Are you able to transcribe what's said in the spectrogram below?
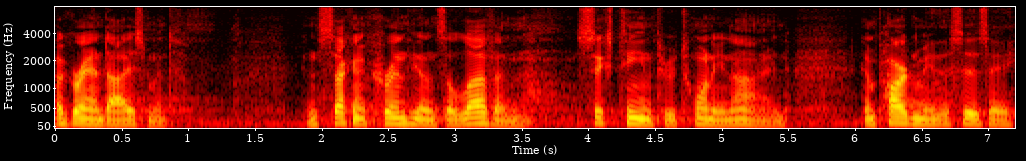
aggrandizement. In 2 Corinthians 11, 16 through 29, and pardon me, this is a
